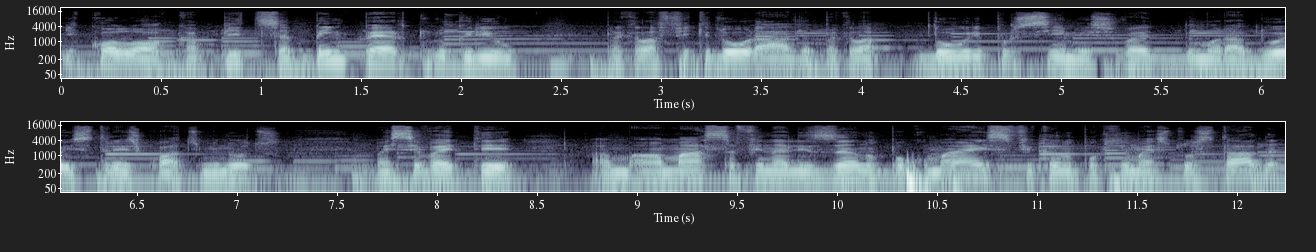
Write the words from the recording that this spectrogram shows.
e coloca a pizza bem perto do grill, para que ela fique dourada, para que ela doure por cima. Isso vai demorar 2, 3, 4 minutos, mas você vai ter a, a massa finalizando um pouco mais, ficando um pouquinho mais tostada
